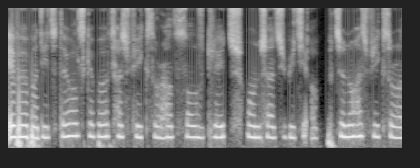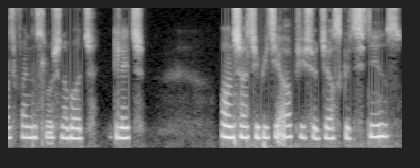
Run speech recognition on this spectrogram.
everybody, today we'll talk about how to fix or how to solve glitch on ChatGPT app. To know how to fix or how to find a solution about glitch on ChatGPT app, you should just go to settings.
